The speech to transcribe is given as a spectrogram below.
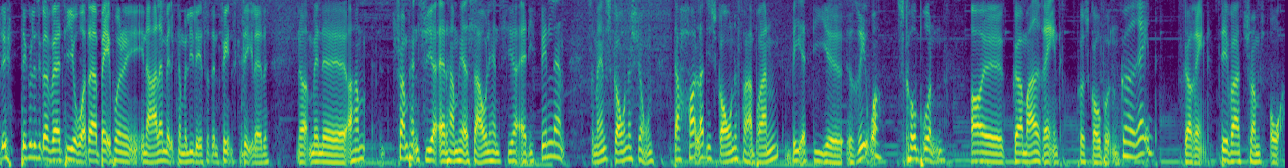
det, det kunne lige så godt være de ord, der er bag på en, en Arla-mælk, når man lige læser den finske del af det. Nå, men øh, og ham, Trump han siger, at ham her Sauli, han siger, at i Finland, som er en skovnation, der holder de skovene fra at brænde ved, at de øh, river skovbrunden og øh, gør meget rent på skovbunden. Gør rent. Gør rent. Det var Trumps ord.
